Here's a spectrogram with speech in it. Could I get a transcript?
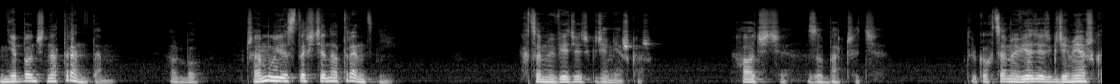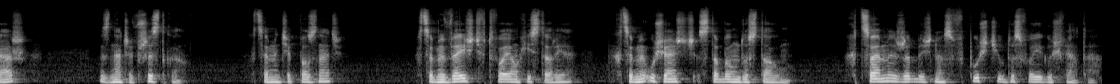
Nie bądź natrętem, albo czemu jesteście natrętni? Chcemy wiedzieć, gdzie mieszkasz. Chodźcie, zobaczycie. Tylko chcemy wiedzieć, gdzie mieszkasz, znaczy wszystko. Chcemy Cię poznać, chcemy wejść w Twoją historię, chcemy usiąść z Tobą do stołu. Chcemy, żebyś nas wpuścił do swojego świata,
